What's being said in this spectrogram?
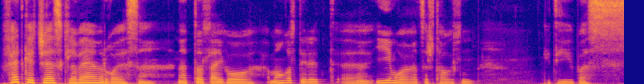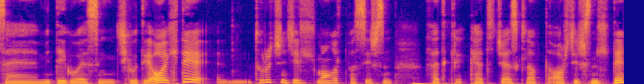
Fat Cat Jazz Club амар гоё байсан. Надад бол айгүй Монголд ирээд ийм гоё газар тоглоно гэдгийг бас сайн мдээгүй байсан чихүүд. Оо ихтэй түрүүчин жил Монголд бас ирсэн Fat Cat Jazz Club-д орж ирсэн л дээ.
